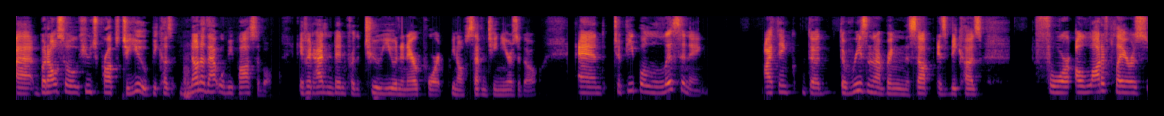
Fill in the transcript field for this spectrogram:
Uh, but also huge props to you because none of that would be possible if it hadn't been for the two you in an airport, you know, 17 years ago. And to people listening, I think the the reason that I'm bringing this up is because for a lot of players,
